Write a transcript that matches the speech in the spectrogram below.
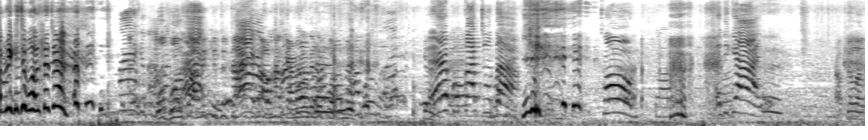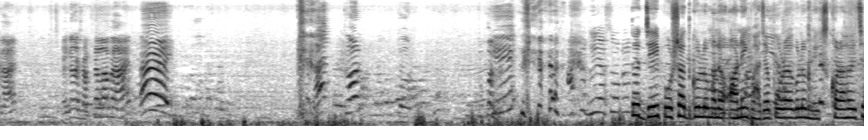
আপনি কিছু বলতে চান? তো যেই প্রসাদগুলো মানে অনেক ভাজা পোড়াগুলো মিক্স করা হয়েছে,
